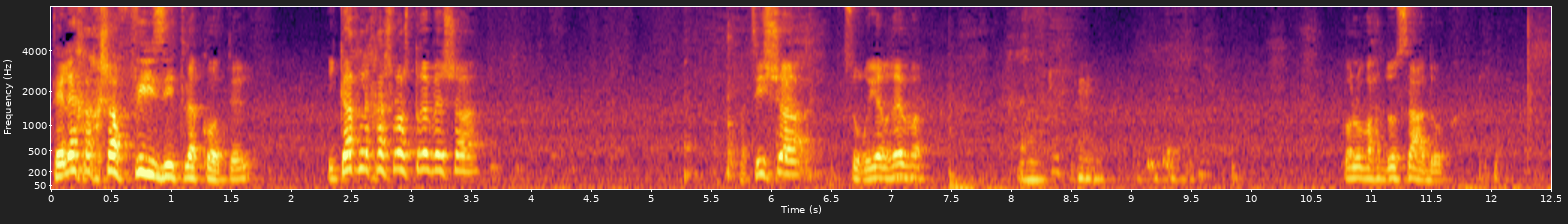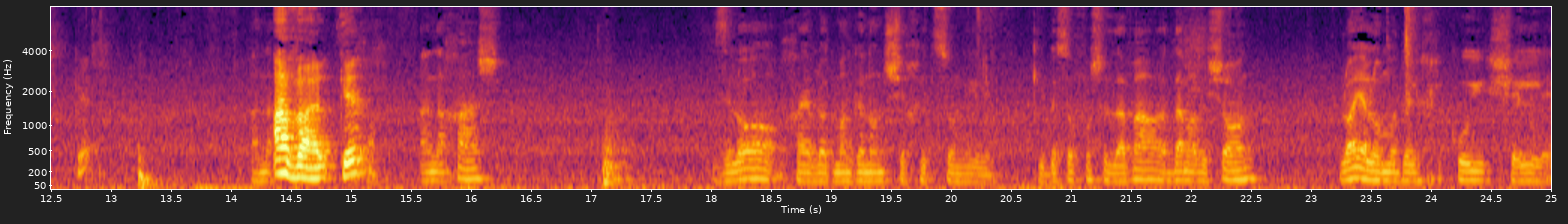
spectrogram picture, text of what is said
תלך עכשיו פיזית לכותל, ייקח לך שלושת רבעי שעה. חצי שעה, צוריאל רבע. כל ובחדו סעדו. אבל, כן, הנחש זה לא חייב להיות מנגנון שחיצוני לי, כי בסופו של דבר, האדם הראשון, לא היה לו מודל חיקוי של אה,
